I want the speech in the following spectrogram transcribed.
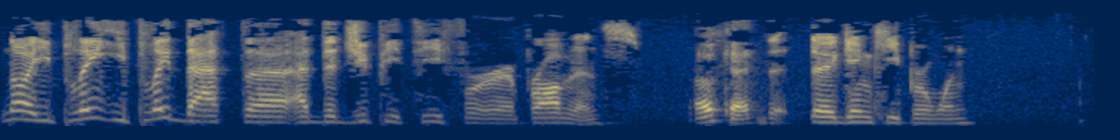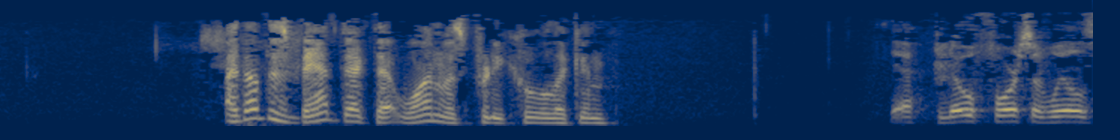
No, he play he played that uh, at the GPT for uh, Providence, Okay. the the gamekeeper one. I thought this Bant deck that won was pretty cool looking. Yeah. No force of wills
